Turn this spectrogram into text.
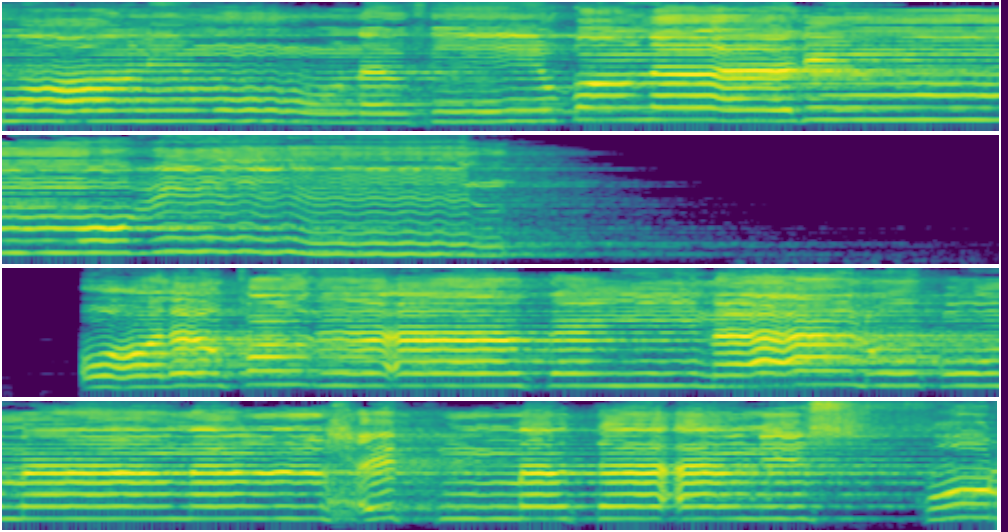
الظالمون في ضلال مبين. ولقد آتينا لقمان الحكمة أن اشكر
